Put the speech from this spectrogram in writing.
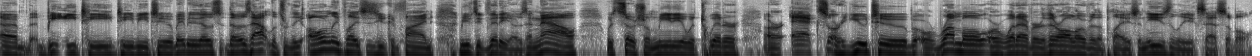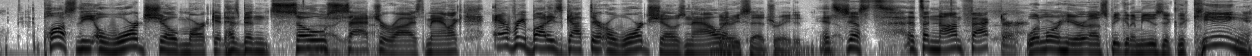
uh, BET, TV2, maybe those those outlets were the only places you could find music videos. And now with social media, with Twitter or X or YouTube or Rumble or whatever, they're all over the place and easily accessible. Plus, the award show market has been so Oh, yeah. saturized, man. Like everybody's got their award shows now, Very and saturated. it's Yeah. just it's a non-factor. One more here. Uh, speaking of music, the King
